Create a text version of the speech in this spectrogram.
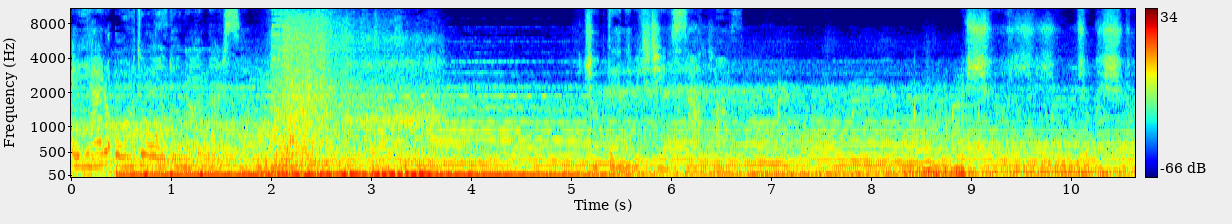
Eğer orada olduğunu anlarsa... Çok dayanabileceğini sanmam. Üşüyorum. Çok üşüyorum.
